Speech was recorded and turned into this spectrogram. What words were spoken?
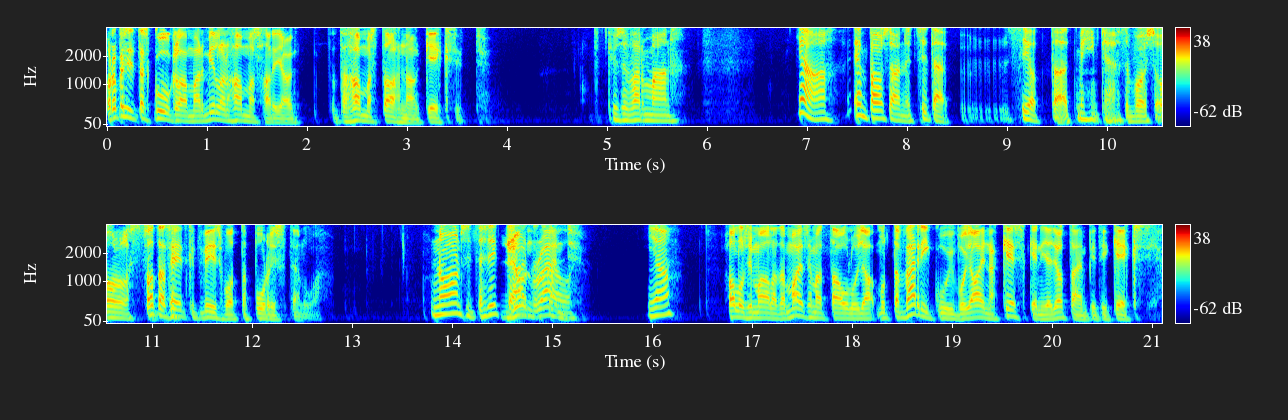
Mä rupesin tässä googlaamaan, milloin hammasharja on, tota, hammastahna on keksitty. kyllä se varmaan... Jaa, enpä osaa nyt sitä sijoittaa, että mihinkään se voisi olla. 175 vuotta puristelua. No on sitä sitten John Rand. Joo. Halusi maalata maisematauluja, mutta väri kuivui aina kesken ja jotain piti keksiä.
